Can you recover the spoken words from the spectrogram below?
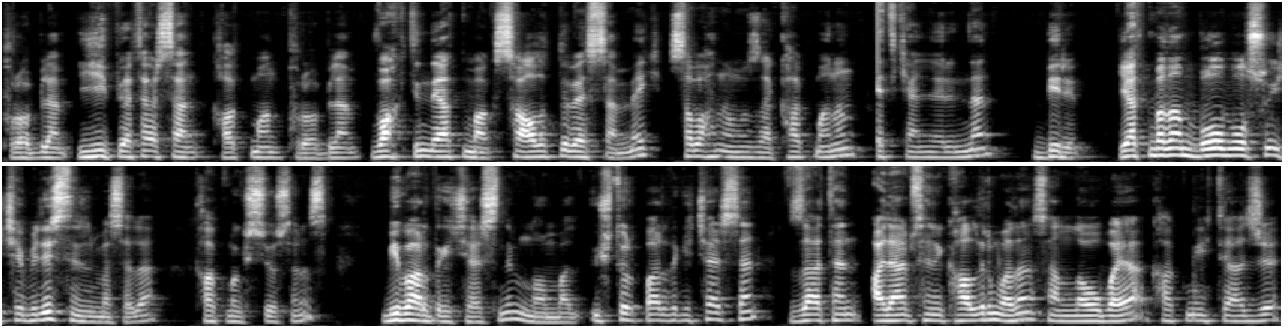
problem. Yiyip yatarsan kalkman problem. Vaktinde yatmak, sağlıklı beslenmek sabah namazına kalkmanın etkenlerinden biri. Yatmadan bol bol su içebilirsiniz mesela kalkmak istiyorsanız. Bir bardak içersin değil mi normal? 3-4 bardak içersen zaten alarm seni kaldırmadan sen lavaboya kalkma ihtiyacı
